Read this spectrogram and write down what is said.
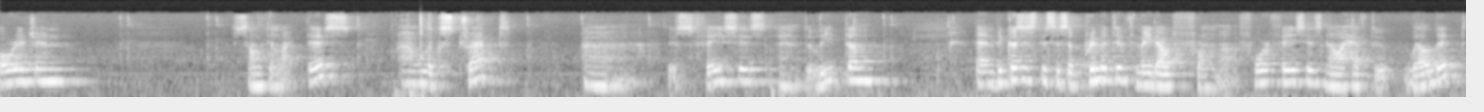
origin, something like this. I will extract uh, these faces and delete them. And because this is a primitive made out from uh, four faces, now I have to weld it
